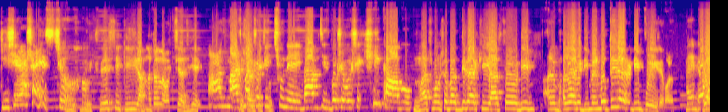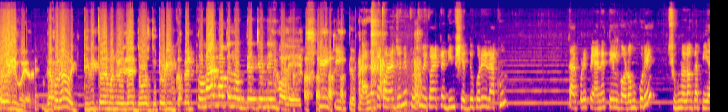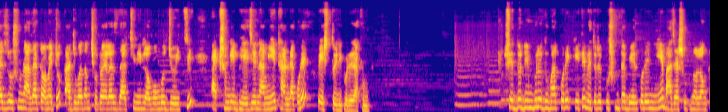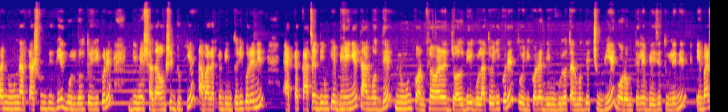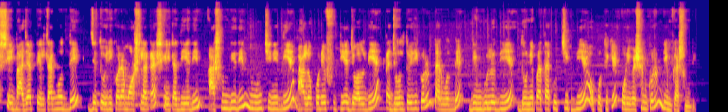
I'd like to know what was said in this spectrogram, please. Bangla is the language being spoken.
কিসের আশায় এসছো? এক্সপ্রেসি কি রান্না টান্না হচ্ছে আজকে? আজ মাছ মাংস কিচ্ছু নেই ভাবছি বসে বসে কি খাওয়াবো মাছ মাংস বাদ দিলে আর কি আজ তো ডিম। আর ভালো আছে ডিমের মধ্যেই ডিম পুড়ে দিতে পারো ডবল ডিম হয়ে যাবে। দেখো না ওই টিভির তলায় মানুষ হয়ে যায় দোষ দুটো ডিম খাবেন। তোমার মতো লোকদের জন্যই বলে ঠিকই তো। রান্নাটা করার জন্য প্রথমে কয়েকটা ডিম সেদ্ধ করে রাখুন। তারপরে প্যানে তেল গরম করে শুকনো লঙ্কা, পেঁয়াজ, রসুন, আদা, টমেটো, কাজু বাদাম, ছোট এলাচ, দারচিনি, লবঙ্গ, জয়িত্রী একসঙ্গে ভেজে নামিয়ে ঠান্ডা করে পেস্ট তৈরি করে রাখুন। সেদ্ধ ডিমগুলো দুভাগ করে কেটে ভেতরে কুসুমটা বের করে নিয়ে ভাজা শুকনো লঙ্কা, নুন আর কাসুন্দি দিয়ে গোল গোল তৈরি করে ডিমের সাদা অংশে ঢুকিয়ে আবার একটা ডিম তৈরি করে নিন। একটা কাঁচা ডিমকে ভেঙে তার মধ্যে নুন, কর্নফ্লাওয়ার জল দিয়ে গোলা তৈরি করে তৈরি করা ডিমগুলো তার মধ্যে চুবিয়ে গরম তেলে ভেজে তুলে নিন। এবার সেই ভাজার তেলটার মধ্যেই যে তৈরি করা মশলাটা সেইটা দিয়ে দিন। আসুন দিয়ে দিন, নুন, চিনি দিয়ে ভালো করে ফুটিয়ে জল দিয়ে একটা ঝোল তৈরি করুন। তার মধ্যে ডিমগুলো দিয়ে ধনে পাতা কুচি দিয়ে ওপর থেকে পরিবেশন করুন ডিম কাসুন্দি।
